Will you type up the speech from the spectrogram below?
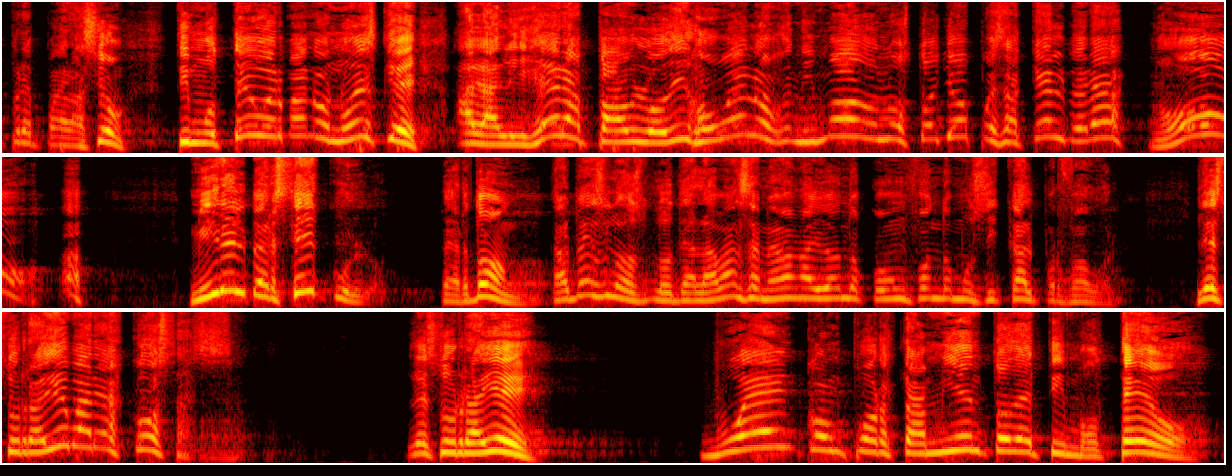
preparación. Timoteo, hermano, no es que a la ligera Pablo dijo, bueno, ni modo, no estoy yo, pues aquel verá. No. Mire el versículo. Perdón, tal vez los, los de alabanza me van ayudando con un fondo musical, por favor. Le subrayé varias cosas. Le subrayé. Buen comportamiento de Timoteo.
